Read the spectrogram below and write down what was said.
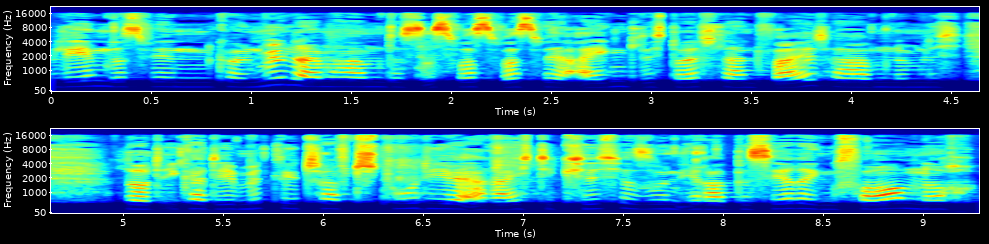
Problem, das wir in Köln-Mühlheim haben, das ist was, was wir eigentlich deutschlandweit haben, nämlich laut EKD-Mitgliedschaftsstudie erreicht die Kirche so in ihrer bisherigen Form noch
